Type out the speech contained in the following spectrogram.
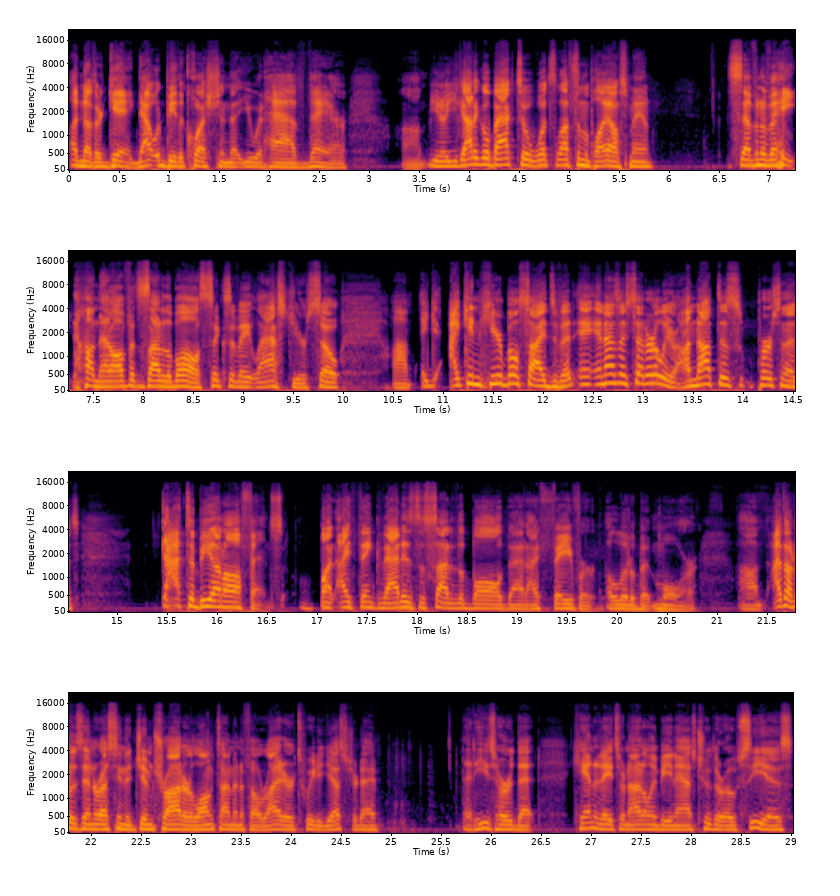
another gig? That would be the question that you would have there. Um, you know, you got to go back to what's left in the playoffs, man seven of eight on that offensive side of the ball, six of eight last year. So um, I, can hear both sides of it. And, and as I said earlier, I'm not this person that's got to be on offense, but I think that is the side of the ball that I favor a little bit more. Um, I thought it was interesting that Jim Trotter, a longtime NFL writer, tweeted yesterday that he's heard that candidates are not only being asked who their OC is,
